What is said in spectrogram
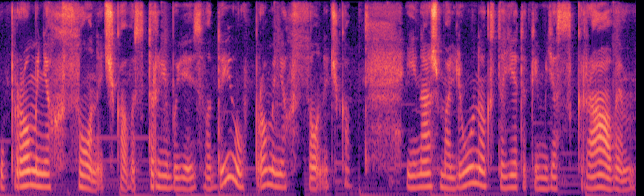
у променях сонечка, вистрибує із води у променях сонечка. І наш малюнок стає таким яскравим,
